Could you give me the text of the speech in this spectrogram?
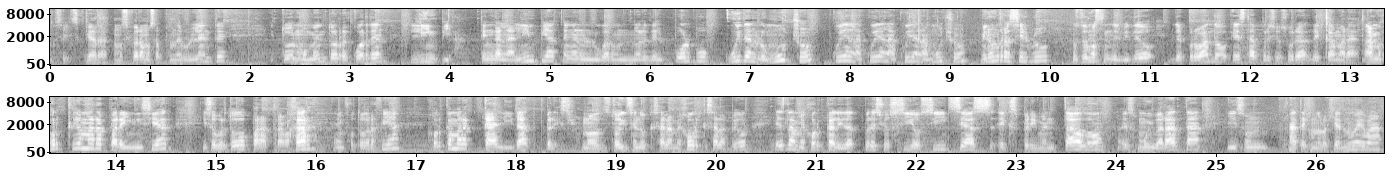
hacia la izquierda, como si fuéramos a poner un lente. Y todo el momento recuerden, limpia, Ténganla limpia, tengan un lugar donde no le dé el polvo, cuídenlo mucho, cuídenla, cuídenla, cuídenla mucho. Mi nombre es Raciel Blue, nos vemos en el video de probando esta preciosura de cámara. La mejor cámara para iniciar y sobre todo para trabajar en fotografía. Mejor cámara calidad-precio. No estoy diciendo que sea la mejor, que sea la peor. Es la mejor calidad-precio sí o sí. Se has experimentado, es muy barata y es una tecnología nueva.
